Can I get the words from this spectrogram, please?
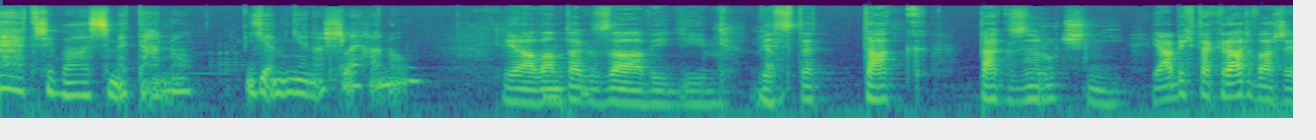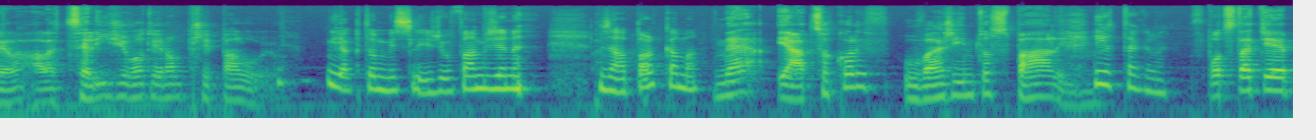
eh, třeba smetanu jemně našlehanou. Já vám tak závidím. Vy jste tak, tak zruční. Já bych tak rád vařil, ale celý život jenom připaluju. Jak to myslíš? Doufám, že ne zápalkama. Ne, já cokoliv uvařím, to spálím. Jo, takhle. V podstatě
